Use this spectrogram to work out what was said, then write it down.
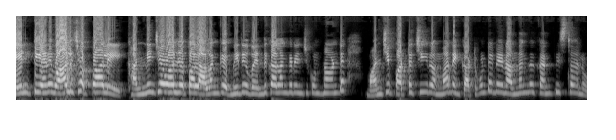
ఏంటి అని వాళ్ళు చెప్పాలి. ఖండించే వాళ్ళు చెప్పాలి. అలంక మీరు ఎందుకు అలంకరించుకుంటున్నావు అంటే మంచి పట్టు చీరమ్మా నేను కట్టుకుంటే నేను అందంగా కనిపిస్తాను.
